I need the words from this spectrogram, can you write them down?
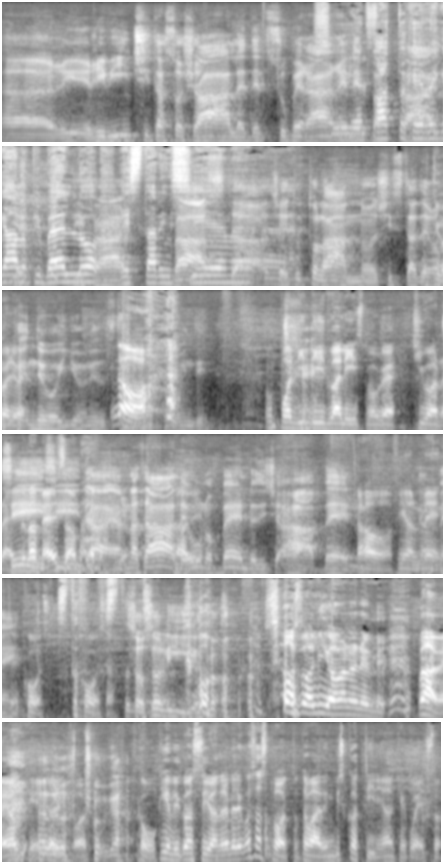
Uh, rivincita sociale del superare sì, le il fatto che il regalo più bello far... è stare insieme basta, eh. cioè tutto l'anno ci state rompendo i coglioni no quindi un po' di individualismo che ci vorrebbe. Sì, Vabbè, sì, insomma, dai, a Natale vabbè. uno bello dice ah bello. Oh, finalmente. finalmente. Cosa? Sto, Cosa? So solio. so solio, ma non è vero. Vabbè, ok. Comunque io vi consiglio di andare a vedere questo spot, trovate in biscottini anche questo.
